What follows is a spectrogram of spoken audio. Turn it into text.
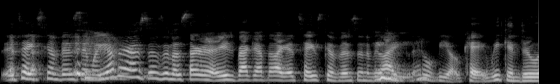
it takes convincing. When your parents is in a certain age bracket, I feel like it takes convincing to be like, Mhm. it'll be okay. We can do it.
